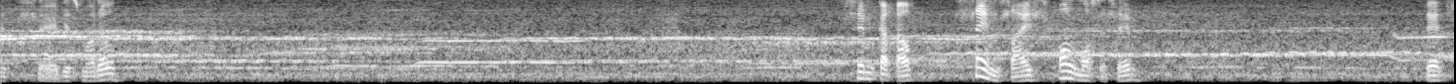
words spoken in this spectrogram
let's say this model. Same cutout same size almost the same that's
